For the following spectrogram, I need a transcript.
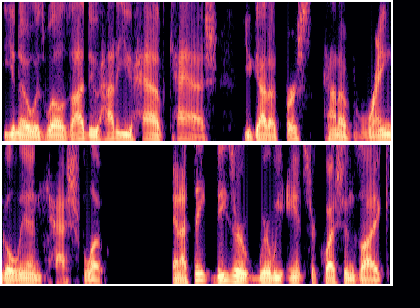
you know, as well as I do, how do you have cash? You got to first kind of wrangle in cash flow. And I think these are where we answer questions like,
